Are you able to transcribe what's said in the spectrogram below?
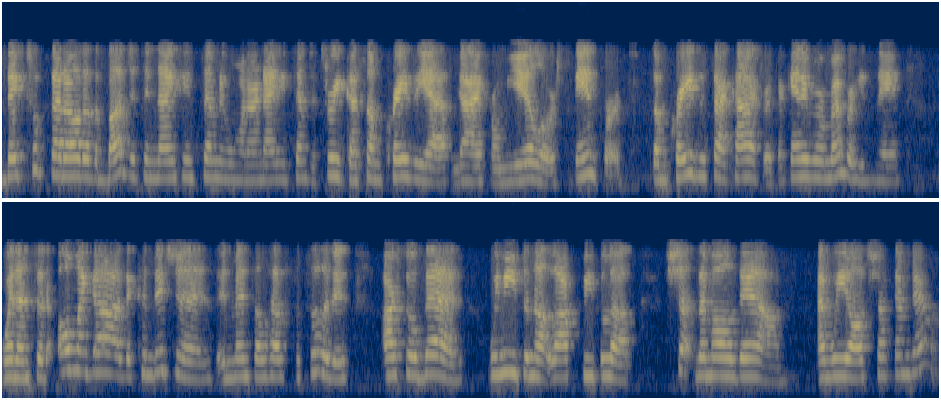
they took that out of the budget in 1971 or 1973 because some crazy ass guy from Yale or Stanford, some crazy psychiatrist, I can't even remember his name, went and said, Oh my God, the conditions in mental health facilities are so bad. We need to not lock people up, shut them all down. And we all shut them down.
